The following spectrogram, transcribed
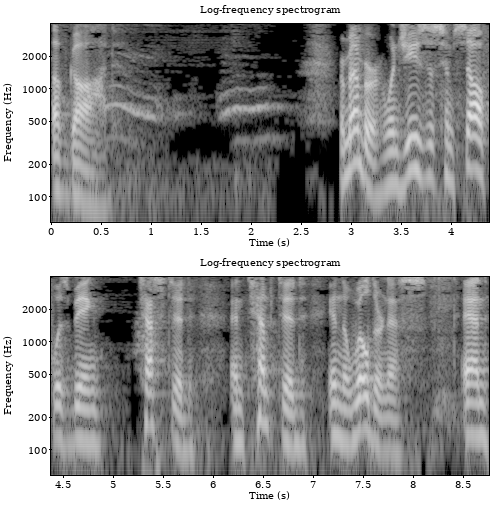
of God. Remember, when Jesus himself was being tested and tempted in the wilderness, and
